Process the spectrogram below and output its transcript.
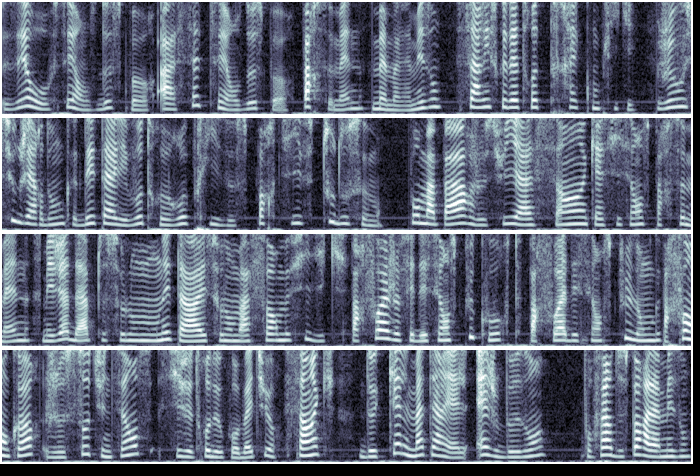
0 séance de sport à 7 séances de sport par semaine, même à la maison, ça risque d'être très compliqué. Je vous suggère donc d'étaler votre reprise sportive tout doucement. Pour ma part, je suis à 5 à 6 séances par semaine, mais j'adapte selon mon état et selon ma forme physique. Parfois, je fais des séances plus courtes, parfois des séances plus longues, parfois encore, je saute une séance si j'ai trop de courbatures. 5. De quel matériel ai-je besoin pour faire du sport à la maison.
